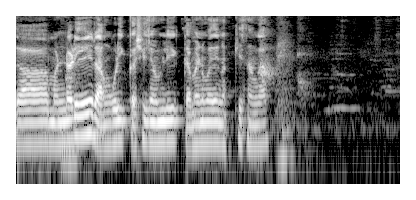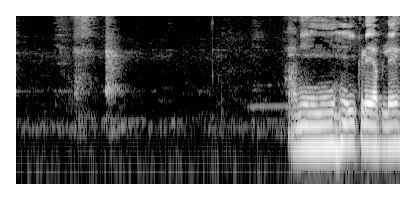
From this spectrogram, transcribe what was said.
तर मंडळी रांगोळी कशी जमली कमेंटमध्ये नक्की सांगा. आणि हे इकडे आपले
